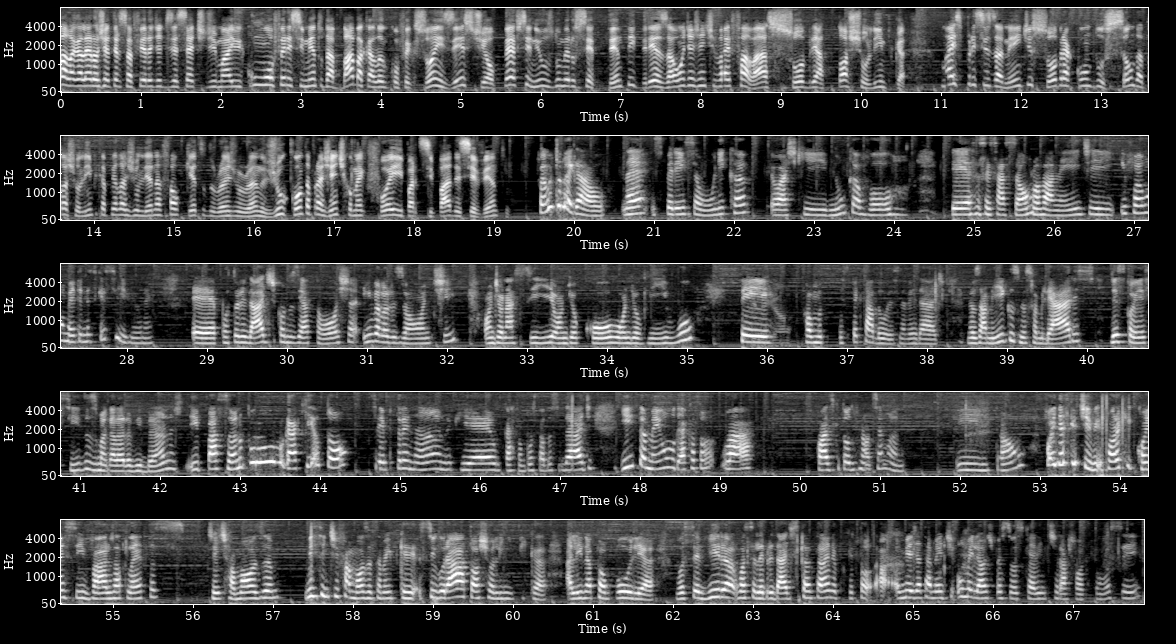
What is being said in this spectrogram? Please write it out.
Fala galera, hoje é terça-feira, dia 17 de maio, e com um oferecimento da Baba Calango Confecções, este é o PFC News número 73, onde a gente vai falar sobre a tocha olímpica, mais precisamente sobre a condução da tocha olímpica pela Juliana Falqueto do Range Run. Ju, conta pra gente como é que foi participar desse evento. Foi muito legal, né? Experiência única. Eu acho que nunca vou ter essa sensação novamente. E foi um momento inesquecível, né? É, oportunidade de conduzir a tocha em Belo Horizonte, onde eu nasci, onde eu corro, onde eu vivo. Ter como espectadores, na verdade, meus amigos, meus familiares, desconhecidos, uma galera vibrando e passando por um lugar que eu tô sempre treinando, que é o cartão postal da cidade, e também um lugar que eu tô lá quase que todo final de semana. E, então, foi indescritível. Fora que conheci vários atletas, gente famosa. Me senti famosa também, porque segurar a tocha olímpica ali na Pampulha, você vira uma celebridade instantânea, porque to, imediatamente um milhão de pessoas querem tirar foto com você.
